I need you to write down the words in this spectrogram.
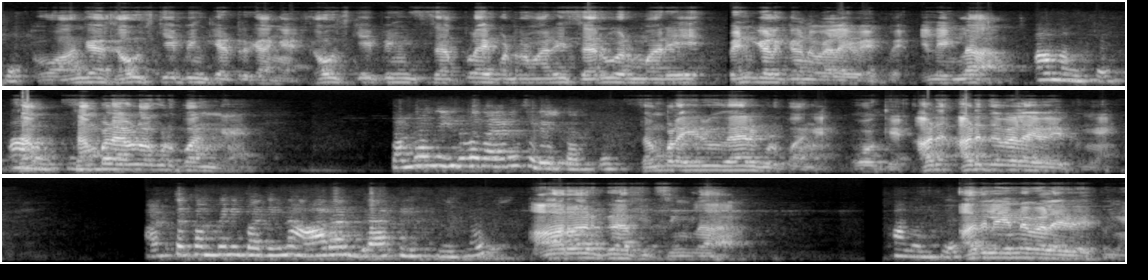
சார் ஓ, அங்க ஹவுஸ் கீப்பிங் கேட்டிருக்காங்க. ஹவுஸ் கீப்பிங் சப்ளை பண்ற மாதிரி சர்வர் மாதிரி பெண்களுக்கான வேலை வாய்ப்பு. இல்லைங்களா? ஆமாங்க சார் சம்பளம் எவ்வளவு கொடுப்பாங்க சம்பளம் இருபதாயிரம் சொல்லியிருக்காங்க சார் சம்பளம் இருபதாயிரம் கொடுப்பாங்க. ஓகே அடு அடுத்த வேலை வாய்ப்புங்க அடுத்த கம்பெனி பாத்தீங்கன்னா ஆர்ஆர் கிராஃபிக்ஸ்ங்க சார் ஆர்ஆர் சார் அதுல என்ன வேலை வாய்ப்புங்க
